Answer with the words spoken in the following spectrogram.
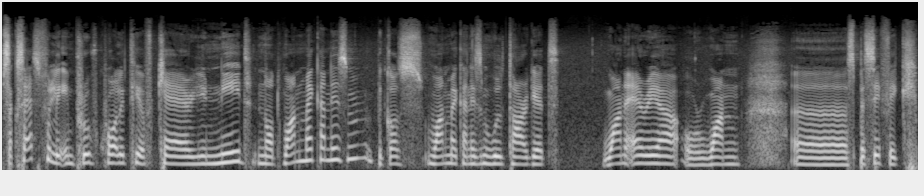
successfully improve quality of care, you need not one mechanism, because one mechanism will target one area or one uh, specific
